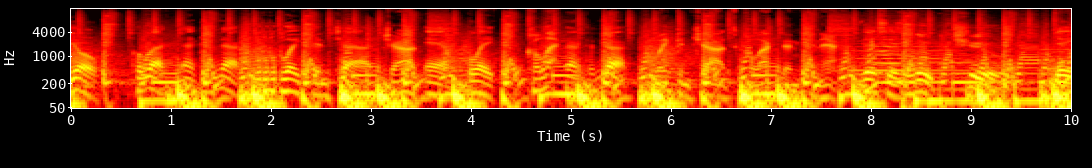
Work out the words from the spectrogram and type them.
Yo, collect and connect. Blake and Chad. Chad. And Blake. Collect and connect. Blake and Chad's collect and connect. This is Luke Chueh. Dave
